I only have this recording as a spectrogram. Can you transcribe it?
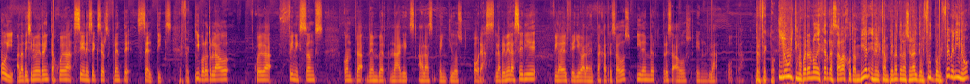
Hoy a las 19.30 juega CN Sixers frente Celtics. Perfecto. Y por otro lado, juega Phoenix Suns contra Denver Nuggets a las 22 horas. La primera serie, Filadelfia lleva la ventaja 3 a 2 y Denver 3 a 2 en la otra. Perfecto. Y lo último, para no dejarlas abajo también, en el Campeonato Nacional del Fútbol Femenino,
